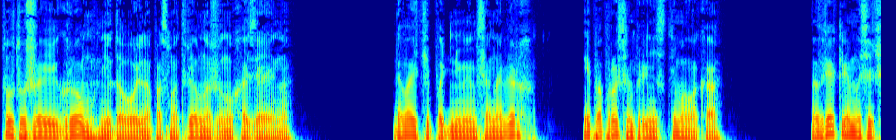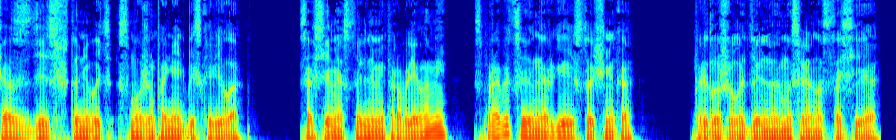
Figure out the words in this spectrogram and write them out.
Тут уже и Гром недовольно посмотрел на жену хозяина. «Давайте поднимемся наверх и попросим принести молока. Вряд ли мы сейчас здесь что-нибудь сможем понять без Кирилла. Со всеми остальными проблемами справится энергия источника, предложила отдельную мысль Анастасия.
